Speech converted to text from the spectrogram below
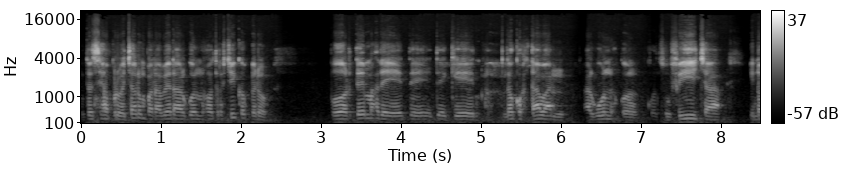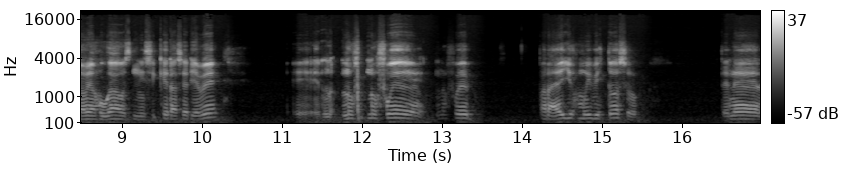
entonces aprovecharon para ver a algunos otros chicos, pero por temas de, que no costaban algunos con, su ficha y no habían jugado ni siquiera Serie B, eh, no, fue, no fue para ellos muy vistoso tener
